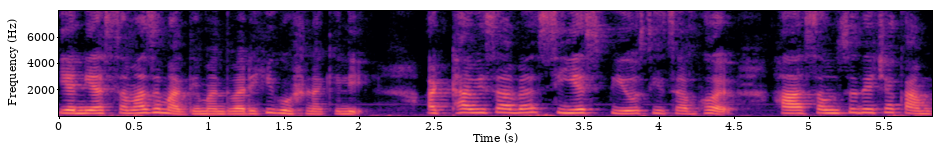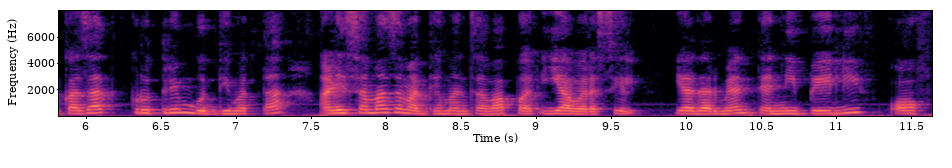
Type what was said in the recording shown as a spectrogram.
यांनी आज समाजमाध्यमांद्वारे ही घोषणा केली. अठ्ठावीसाव्या सी एस पी ओ सीचा भर हा संसदेच्या कामकाजात कृत्रिम बुद्धिमत्ता आणि समाज माध्यमांचा वापर यावर असेल. या दरम्यान त्यांनी बेलीफ ऑफ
